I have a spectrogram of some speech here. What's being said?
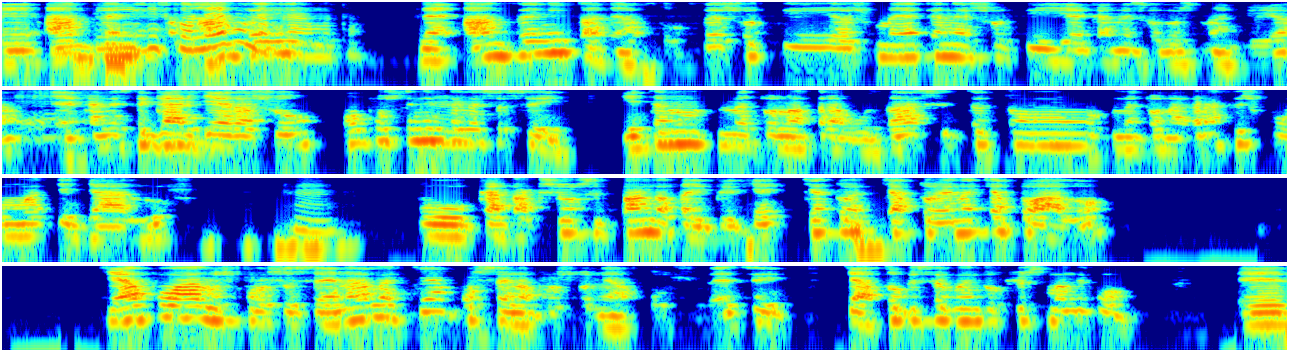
Ε, αν δεν Γιατί ήταν- δυσκολεύουν αν τα δεν- πράγματα. Ναι, αν δεν ήταν αυτός, θες ότι ας πούμε έκανες ό,τι έκανες εδώ στην Αγγλία, Ε. έκανες την καριέρα σου όπως την Μμ. ήθελες εσύ. Είτε με το να τραγουδάς, είτε το, με το να γράφεις κομμάτια για άλλους, Μμ. που καταξίωση πάντα θα υπήρχε και, το, και από το ένα και από το άλλο. και από άλλους προς εσένα, αλλά και από σένα προς τον εαυτό σου, έτσι. Και αυτό πιστεύω είναι το πιο σημαντικό. Ε,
